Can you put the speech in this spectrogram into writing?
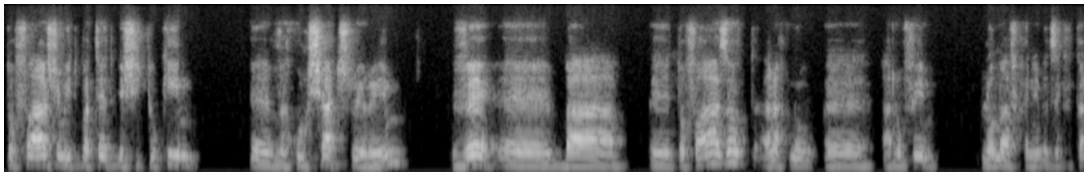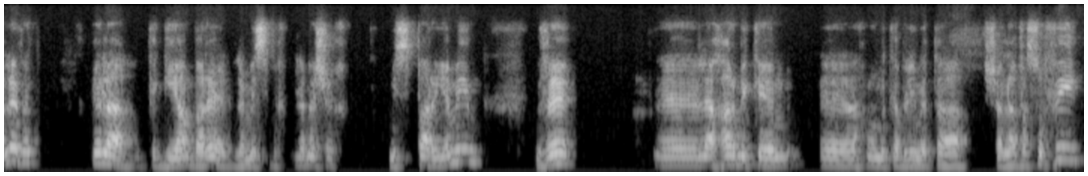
תופעה שמתבטאת בשיתוקים אה, וחולשת שרירים ובתופעה הזאת אנחנו, אה, הרופאים לא מאבחנים את זה ככלבת אלא כגיאם ברה למשך מספר ימים ולאחר מכן אה, אנחנו מקבלים את השלב הסופי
